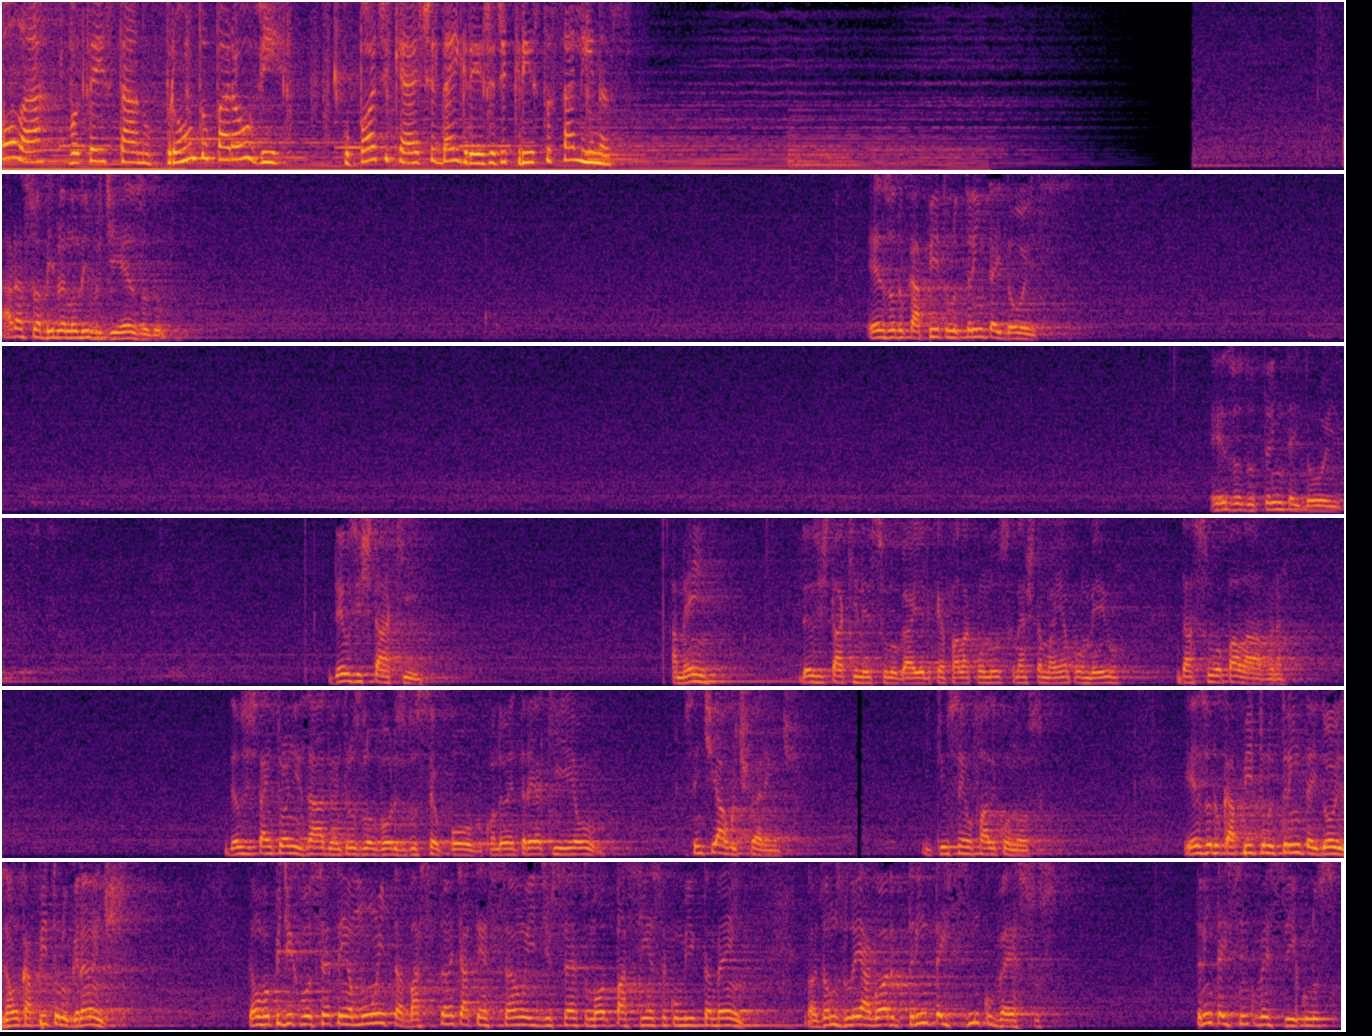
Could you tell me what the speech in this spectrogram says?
Olá, você está no Pronto para Ouvir, o podcast da Igreja de Cristo Salinas. Abra sua Bíblia no livro de Êxodo. Êxodo capítulo 32. Êxodo 32. Deus está aqui. Amém? Deus está aqui nesse lugar e Ele quer falar conosco nesta manhã por meio da Sua palavra. Deus está entronizado entre os louvores do seu povo. Quando eu entrei aqui, eu senti algo diferente. E que o Senhor fale conosco. Êxodo capítulo 32, é um capítulo grande. Então eu vou pedir que você tenha muita, bastante atenção e de certo modo paciência comigo também. Nós vamos ler agora 35 versos. 35 versículos.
